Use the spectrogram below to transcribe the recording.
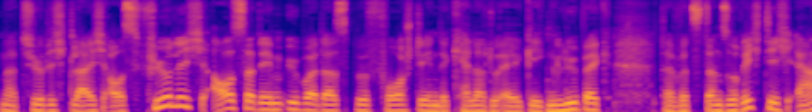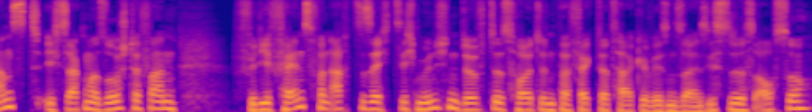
natürlich gleich ausführlich. Außerdem über das bevorstehende Kellerduell gegen Lübeck. Da wird's dann so richtig ernst. Ich sag mal so, Stefan, für die Fans von 1860 München dürfte es heute ein perfekter Tag gewesen sein. Siehst du das auch so?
